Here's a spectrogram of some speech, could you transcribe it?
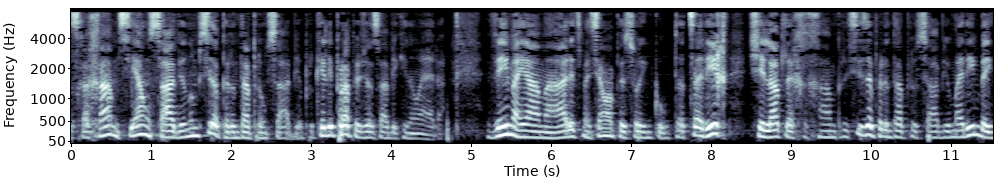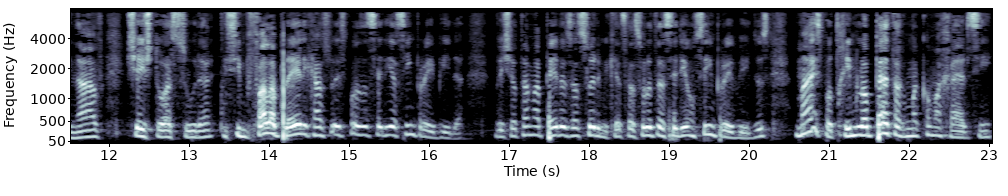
Chacham, se é um sábio, não precisa perguntar para um sábio, porque ele próprio já sabe que não era. Vem Mayama Aretz, mas se é uma pessoa inculta, Tzarich Shelat Lechacham, precisa perguntar para o sábio, Marim Beinav, Sheisto Asura, e se fala para ele que a sua esposa seria sim proibida. Veshotam Aperos Asurim, que essas frutas seriam sim proibidos, mas Potrim Lopetach Makom Acher, se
